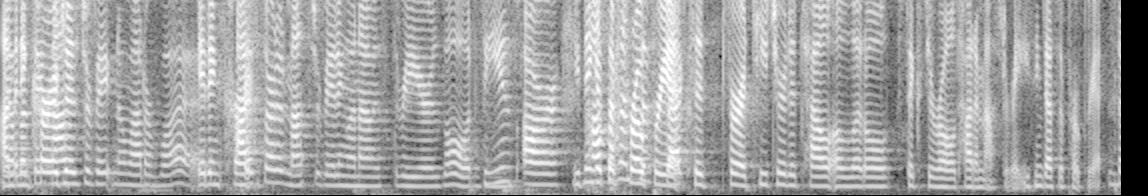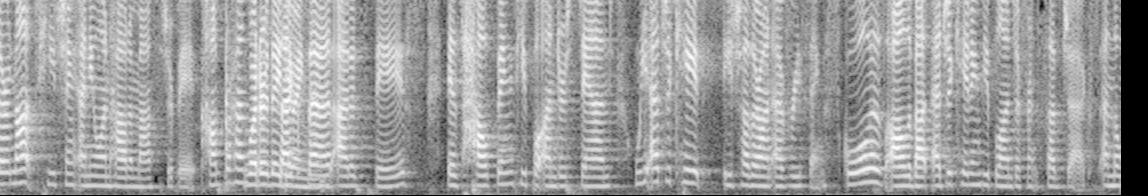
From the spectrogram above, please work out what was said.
Um, it but encourages they masturbate no matter what. It encourages. I started masturbating when I was three years old. These are you think it's appropriate to, for a teacher to tell a little six-year-old how to masturbate? You think that's appropriate? They're not teaching anyone how to masturbate. Comprehensive what are they sex doing ed at its base is helping people understand. We educate each other on everything. School is all about educating people on different subjects. And the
